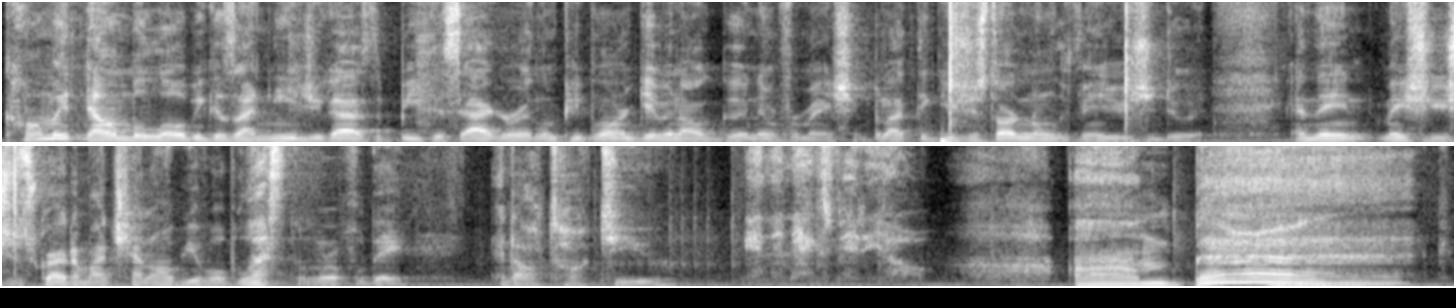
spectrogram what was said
Comment down below because I need you guys to beat this algorithm. People aren't giving out good information, but I think you should start an OnlyFans. You should do it. And then make sure you subscribe to my channel. I hope you have a blessed and wonderful day. And I'll talk to you in the next video. I'm back.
